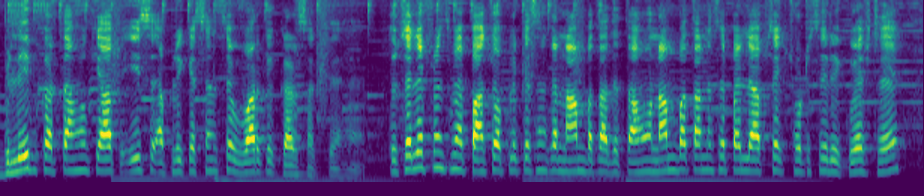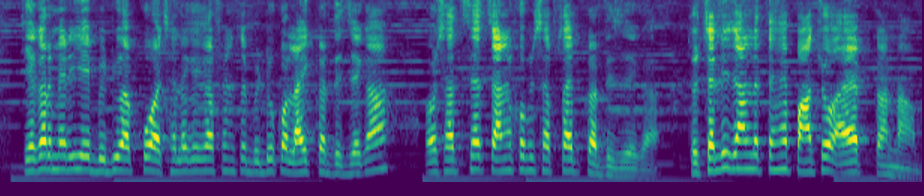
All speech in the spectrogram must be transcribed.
बिलीव करता हूँ कि आप इस एप्लीकेशन से वर्क कर सकते हैं। तो चलिए फ्रेंड्स मैं पाँचों एप्लीकेशन का नाम बता देता हूँ। नाम बताने से पहले आपसे एक छोटी सी रिक्वेस्ट है कि अगर मेरी ये वीडियो आपको अच्छा लगेगा फ्रेंड्स तो वीडियो को लाइक कर दीजिएगा। और साथ ही साथ चैनल को भी सब्सक्राइब कर दीजिएगा। तो चलिए जान लेते हैं पाँचों ऐप का नाम।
